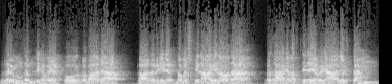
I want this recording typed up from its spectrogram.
मृतगम् सन्ति कवयः पूर्वभाजः। प्रातर्यजध्वमश्विना तथागमस्ति देवयाजुष्टम्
